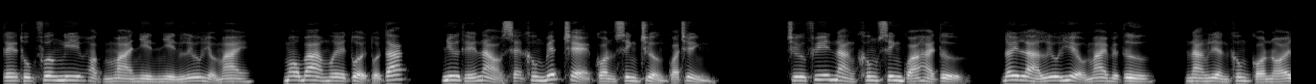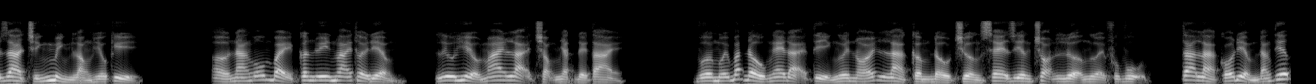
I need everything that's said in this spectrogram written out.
Tề Thục Phương nghi hoặc mà nhìn nhìn Lưu Hiểu Mai, mau 30 tuổi tuổi tác, như thế nào sẽ không biết trẻ con sinh trưởng quá trình. Trừ phi nàng không sinh quá hài tử, đây là Lưu Hiểu Mai việc tư, nàng liền không có nói ra chính mình lòng hiếu kỳ. Ở nàng ôm bảy cân uy mãi thời điểm, Lưu Hiểu Mai lại trọng nhặt đề tài. Vừa mới bắt đầu nghe đại tỷ ngươi nói là cầm đầu trường xe riêng chọn lựa người phục vụ, ta là có điểm đáng tiếc,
